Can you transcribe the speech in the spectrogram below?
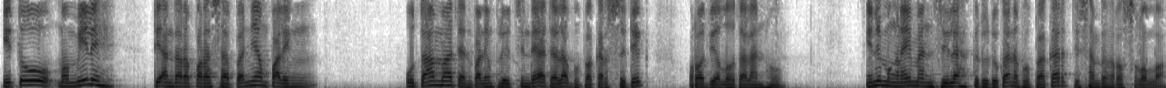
itu memilih di antara para sahabatnya yang paling utama dan paling beliau cintai adalah Abu Bakar Siddiq radhiyallahu taala anhu. Ini mengenai manzilah kedudukan Abu Bakar di samping Rasulullah.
